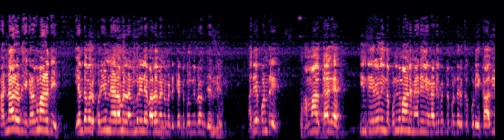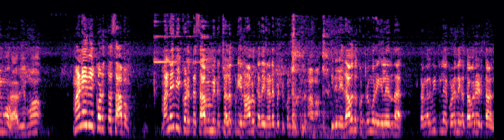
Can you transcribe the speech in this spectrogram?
அன்னாருடைய கிரகமானது எந்த ஒரு குறையும் நேராமல் நன்முறையிலே வாழ வேண்டும் என்று கேட்டுக்கொள்கின்றோம் ஜெயந்தி. அதே போன்று அம்மாவுக்காக இன்று இரவு இந்த புனிதமான மேடையில் நடைபெற்றுக் கொண்டிருக்கக்கூடிய காவியமோ? காவியமோ? மனைவி கொடுத்த சாபம். மனைவி கொடுத்த சாபம் என்று சொல்லக்கூடிய நாவல் கதை நடைபெற்றுக் கொண்டிருக்கின்றது. இதில் ஏதாவது குற்றங்குறைகள் இருந்தால் தங்கள் வீட்டிலே குழந்தைகள் தவறு எடுத்தால்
